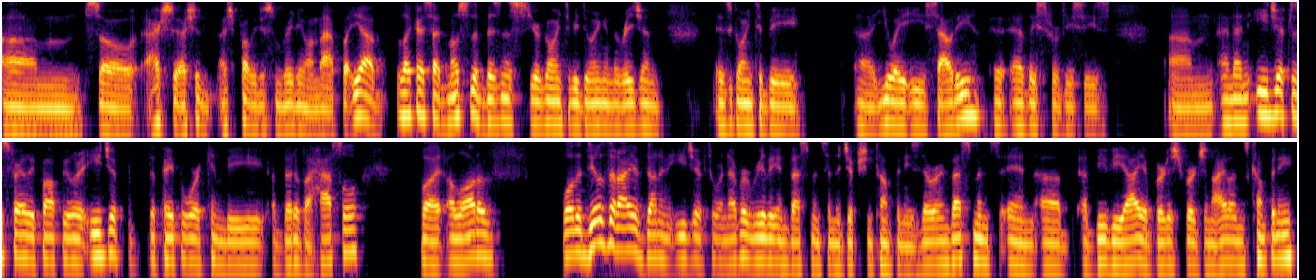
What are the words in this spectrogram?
um so actually i should i should probably do some reading on that but yeah like i said most of the business you're going to be doing in the region is going to be uh, UAE, Saudi, at least for VCs. Um, and then Egypt is fairly popular. Egypt, the paperwork can be a bit of a hassle, but a lot of well, the deals that I have done in Egypt were never really investments in Egyptian companies. There were investments in a, a BVI, a British Virgin Islands company,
